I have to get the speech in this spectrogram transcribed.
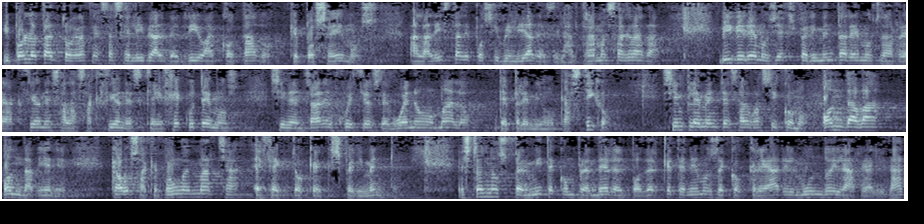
y por lo tanto, gracias a ese libre albedrío acotado que poseemos, a la lista de posibilidades de la trama sagrada, viviremos y experimentaremos las reacciones a las acciones que ejecutemos sin entrar en juicios de bueno o malo, de premio o castigo. Simplemente es algo así como onda va, onda viene, causa que pongo en marcha, efecto que experimento. Esto nos permite comprender el poder que tenemos de co-crear el mundo y la realidad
